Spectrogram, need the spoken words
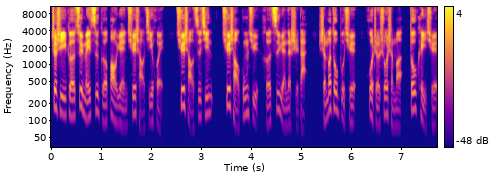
这是一个最没资格抱怨缺少机会、缺少资金、缺少工具和资源的时代。什么都不缺，或者说什么都可以缺，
